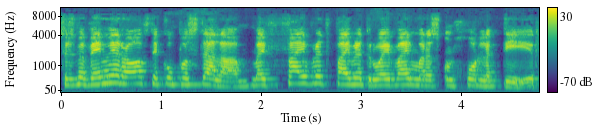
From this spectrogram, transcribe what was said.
So dis my Wemwe Raads de Compostela, my favorite favorite rooiwyn, maar is ongoddelik duur.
